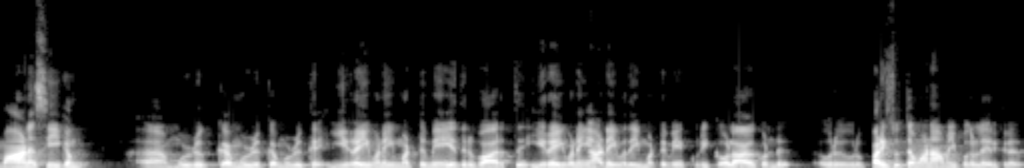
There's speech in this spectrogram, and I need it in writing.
மானசீகம் முழுக்க முழுக்க முழுக்க இறைவனை மட்டுமே எதிர்பார்த்து இறைவனை அடைவதை மட்டுமே குறிக்கோளாக கொண்டு ஒரு ஒரு பரிசுத்தமான அமைப்புகளில் இருக்கிறது.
